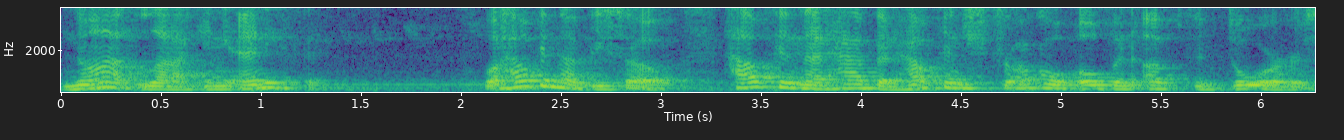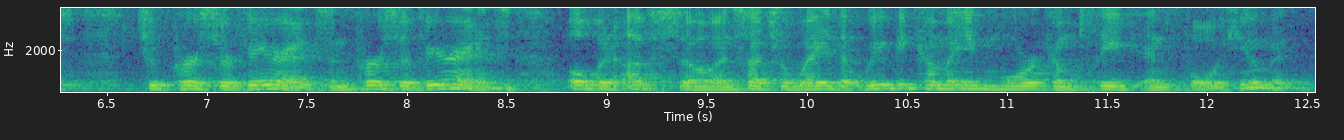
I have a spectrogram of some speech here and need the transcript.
not lacking anything. Well, how can that be so? How can that happen? How can struggle open up the doors to perseverance and perseverance open up so in such a way that we become a more complete and full human?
